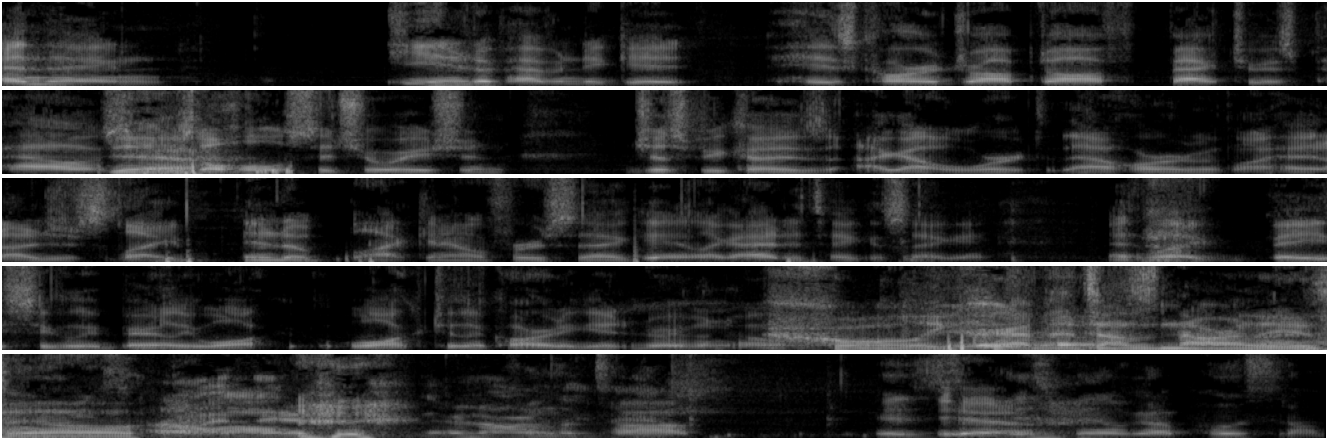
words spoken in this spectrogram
and then he ended up having to get his car dropped off back to his pal. So it was a whole situation. Just because I got worked that hard with my head, I just like ended up blacking out for a second. Like I had to take a second and like basically barely walk walk to the car to get driven home. Holy crap, that sounds gnarly as hell. Oh, they're, they're from gnarly. the top. His Yeah. his bail got posted on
